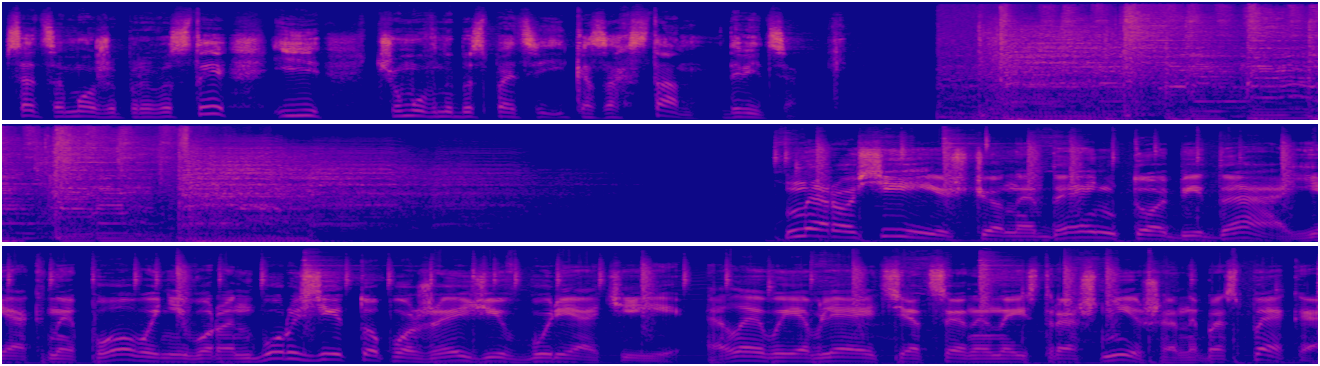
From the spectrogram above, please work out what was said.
все це може привести, і чому в небезпеці і Казахстан? Дивіться. На Росії що не день, то біда. Як не повені в Оренбурзі, то пожежі в Бурятії. Але виявляється, це не найстрашніша небезпека.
